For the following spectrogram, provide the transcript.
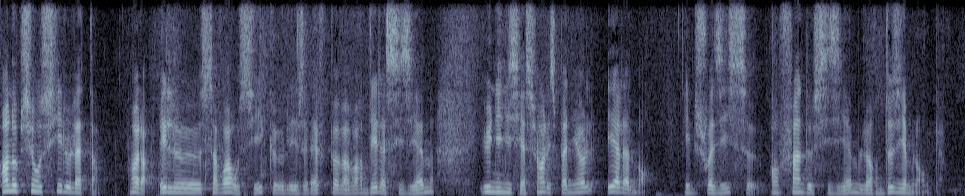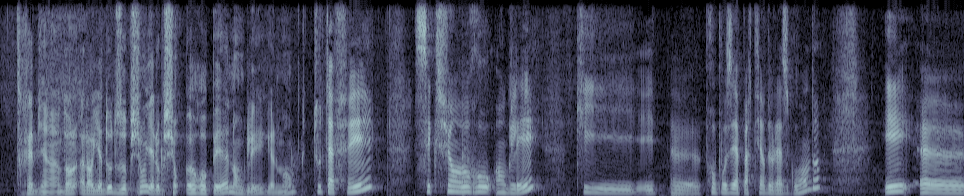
En option aussi le latin. Voilà. Et le savoir aussi que les élèves peuvent avoir dès la sixième une initiation à l'espagnol et à l'allemand. Ils choisissent en fin de sixième leur deuxième langue. Très bien. alors il y a d'autres options. Il y a l'option européenne, anglais également. Tout à fait. Section euro-anglais qui est euh, proposée à partir de la seconde. Et euh,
